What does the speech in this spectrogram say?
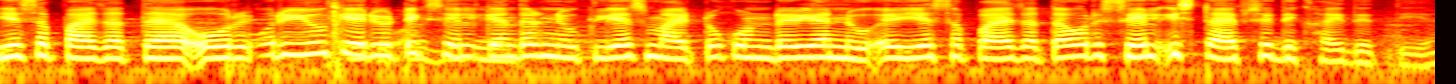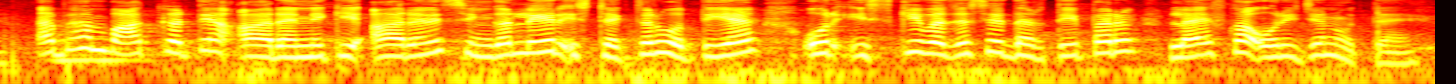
ये सब पाया जाता है और और यूकैरियोटिक सेल के अंदर न्यूक्लियस माइटोकॉन्ड्रिया ये सब पाया जाता है और सेल इस टाइप से दिखाई देती है। अब हम बात करते हैं आरएनए की। आरएनए सिंगल लेयर स्ट्रक्चर होती है और इसकी वजह से धरती पर लाइफ का ओरिजिन होता है।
